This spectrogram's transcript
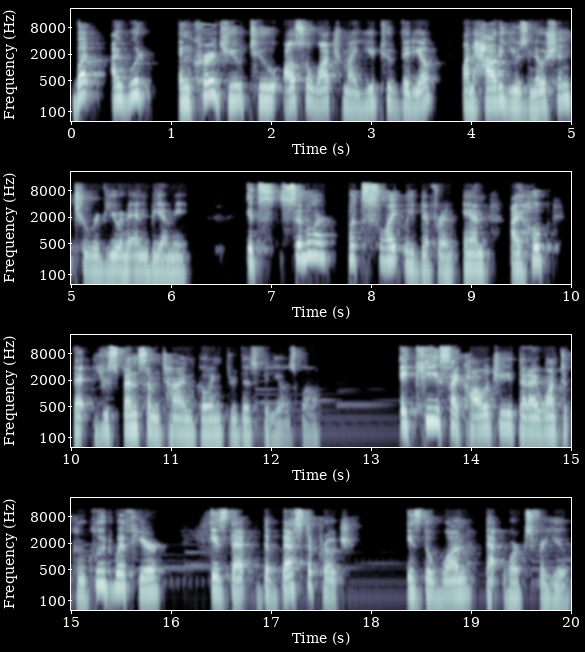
but I would encourage you to also watch my YouTube video on how to use Notion to review an NBME. It's similar, but slightly different. And I hope that you spend some time going through this video as well. A key psychology that I want to conclude with here is that the best approach is the one that works for you.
